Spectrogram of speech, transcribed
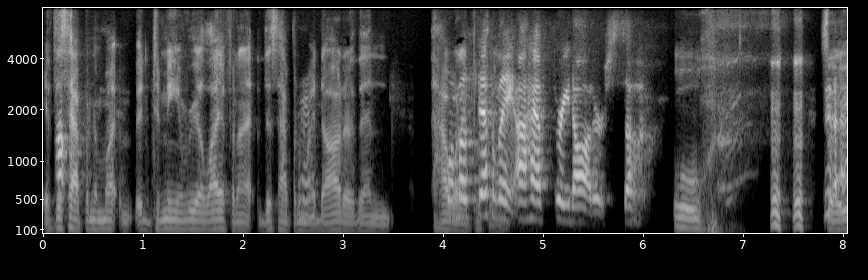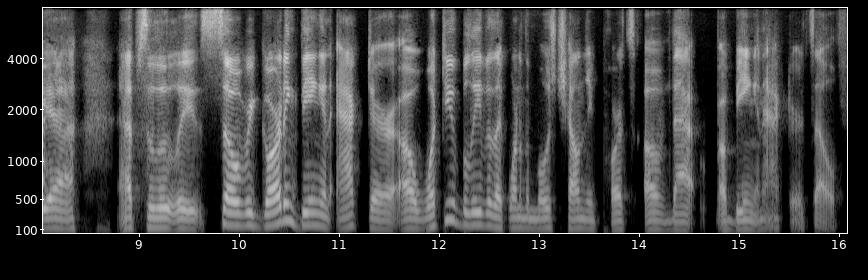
if this Oh. happened to my to me in real life, and I, this happened to my daughter, then how? well, I most portray definitely, I have three daughters, so. Ooh. so Yeah. yeah, absolutely. So regarding being an actor, uh, what do you believe is like one of the most challenging parts of that of being an actor itself?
